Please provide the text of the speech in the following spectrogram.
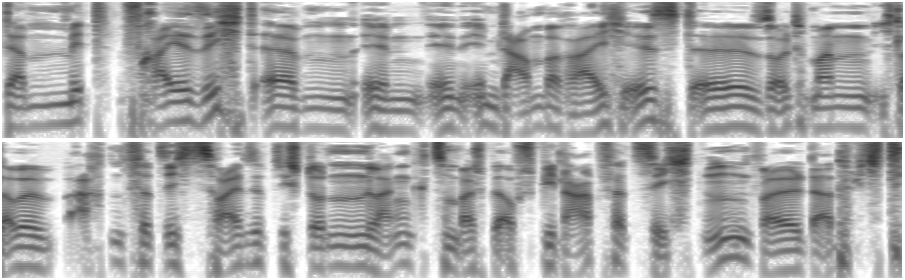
damit freie Sicht ähm, im, im, im Darmbereich ist, äh, sollte man, ich glaube, 48, 72 Stunden lang zum Beispiel auf Spinat verzichten, weil dadurch die,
